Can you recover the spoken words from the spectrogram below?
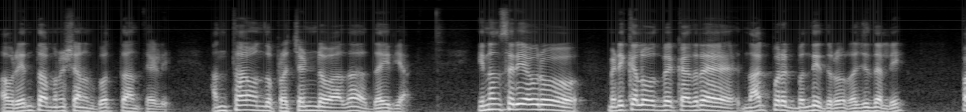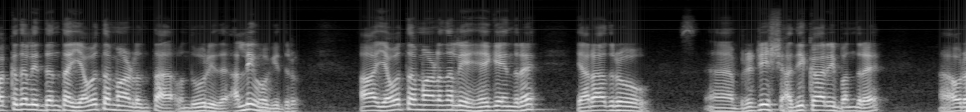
ಅವ್ರು ಎಂಥ ಮನುಷ್ಯ ಅನ್ನೋದು ಗೊತ್ತಾ ಅಂಥೇಳಿ ಅಂಥ ಒಂದು ಪ್ರಚಂಡವಾದ ಧೈರ್ಯ. ಇನ್ನೊಂದು ಸರಿ ಅವರು ಮೆಡಿಕಲ್ ಓದಬೇಕಾದ್ರೆ ನಾಗ್ಪುರಕ್ಕೆ ಬಂದಿದ್ದರು ರಜದಲ್ಲಿ. ಪಕ್ಕದಲ್ಲಿದ್ದಂಥ ಯವತಮಾಳು ಅಂತ ಒಂದು ಊರಿದೆ ಅಲ್ಲಿಗೆ ಹೋಗಿದ್ದರು. ಆ ಯವತಮಾಳಿನಲ್ಲಿ ಹೇಗೆ ಅಂದರೆ ಯಾರಾದರೂ ಬ್ರಿಟಿಷ್ ಅಧಿಕಾರಿ ಬಂದರೆ ಅವರ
